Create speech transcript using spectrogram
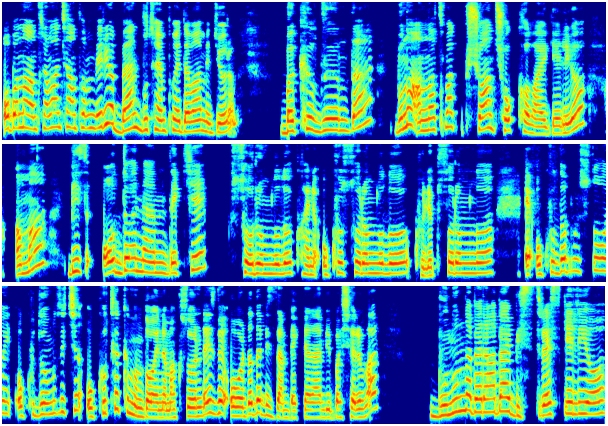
O bana antrenman çantamı veriyor. Ben bu tempoya devam ediyorum. Bakıldığında bunu anlatmak şu an çok kolay geliyor. Ama biz o dönemdeki sorumluluk hani okul sorumluluğu, kulüp sorumluluğu, e, okulda burslu okuduğumuz için okul takımında oynamak zorundayız ve orada da bizden beklenen bir başarı var. Bununla beraber bir stres geliyor.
